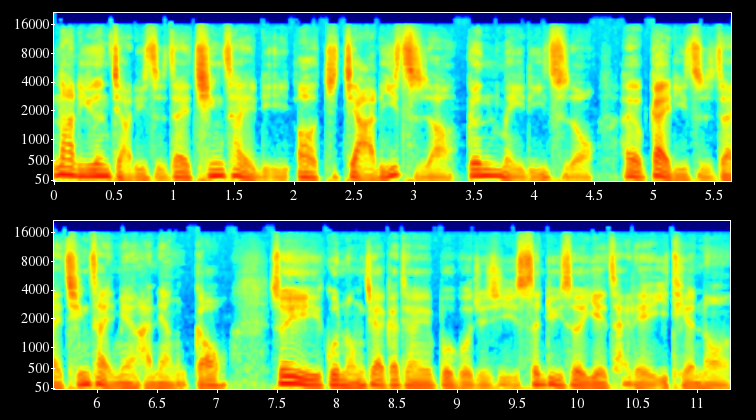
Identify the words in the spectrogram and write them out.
钠离跟钾离子在青菜里哦，钾离子啊跟镁离子哦，还有钙离子在青菜里面含量很高，所以滚龙价该条报告就是深绿色叶菜类一天哦，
